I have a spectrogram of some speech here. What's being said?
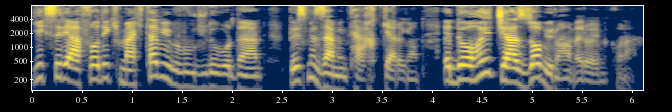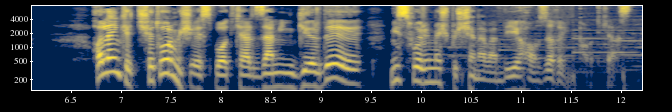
یک سری افراد یک مکتبی به وجود آوردن به اسم زمین تختگرایان. ادعاهای جذابی رو هم ارائه می‌کنن. حالا اینکه چطور میشه اثبات کرد زمین گرده میسپریمش به شنونده حاضق این پادکست.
